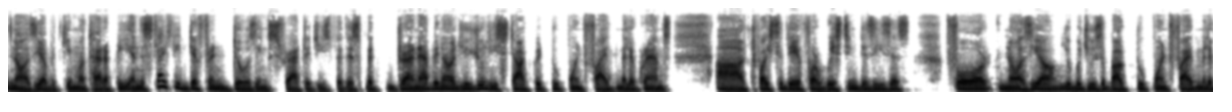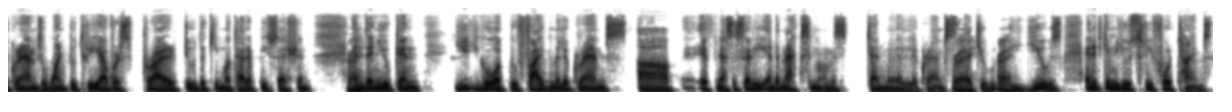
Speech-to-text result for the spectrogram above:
nausea with chemotherapy and the slightly different dosing strategies for this. But dronabinol usually start with 2.5 milligrams uh, twice a day for wasting diseases. For nausea, you would use about 2.5 milligrams one to three hours prior to the chemotherapy session. Right. And then you can you, go up to five milligrams uh, if necessary, and the maximum is 10 milligrams right. that you right. use. And it can be used three, four times.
